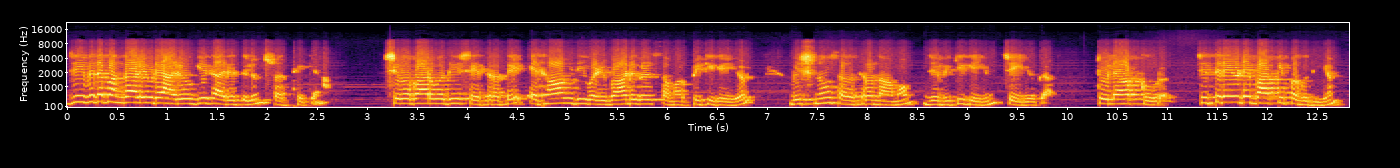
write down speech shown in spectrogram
ജീവിത പങ്കാളിയുടെ ആരോഗ്യ കാര്യത്തിലും ശ്രദ്ധിക്കണം. ശിവപാർവതി ക്ഷേത്രത്തിൽ യഥാവിധി വഴിപാടുകൾ സമർപ്പിക്കുകയും വിഷ്ണു സഹസ്രനാമം ജപിക്കുകയും ചെയ്യുക. തുലാക്കൂർ. ചിത്രയുടെ ബാക്കി പകുതിയും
